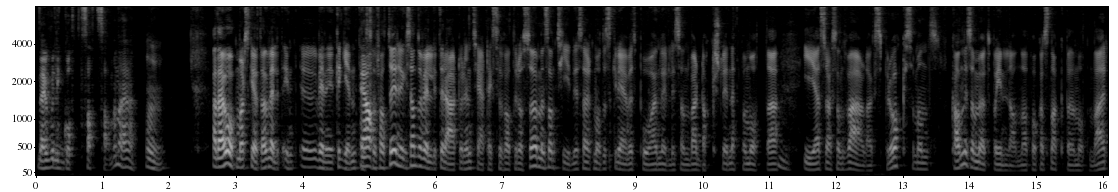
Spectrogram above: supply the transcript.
Det er jo veldig godt satt sammen her. Mm. Ja, Det er jo åpenbart skrevet av en veldig, uh, veldig intelligent tekstforfatter. sant? Og veldig litterært orientert tekstforfatter også, men samtidig så er det på en måte skrevet på en veldig sånn hverdagslig, neppe måte mm. i et slags sånn hverdagsspråk som man kan liksom møte på Innlandet, at folk kan snakke på den måten der.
